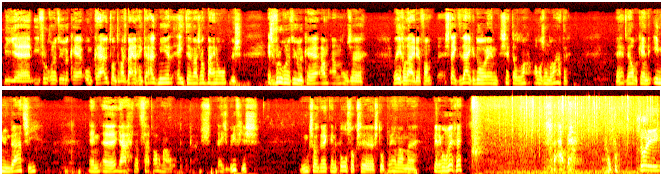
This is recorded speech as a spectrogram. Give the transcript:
Die, eh, die vroegen natuurlijk om kruid, want er was bijna geen kruid meer. Eten was ook bijna op. Dus. En ze vroegen natuurlijk aan, aan onze legerleider van steek de dijken door en zet alles onder water. Het welbekende inundatie. En ja, dat staat allemaal op, deze briefjes. Die moet ik zo direct in de polstok stoppen en dan ben ik onderweg hè. Sorry.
